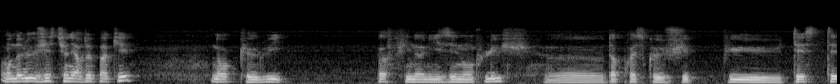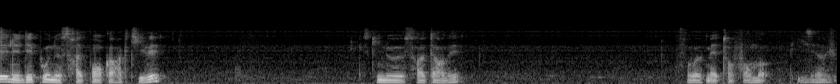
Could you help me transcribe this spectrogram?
On a le gestionnaire de paquets, donc euh, lui pas finalisé non plus. Euh, d'après ce que j'ai pu tester, les dépôts ne seraient pas encore activés, ce qui ne sera tardé. On va mettre en format paysage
